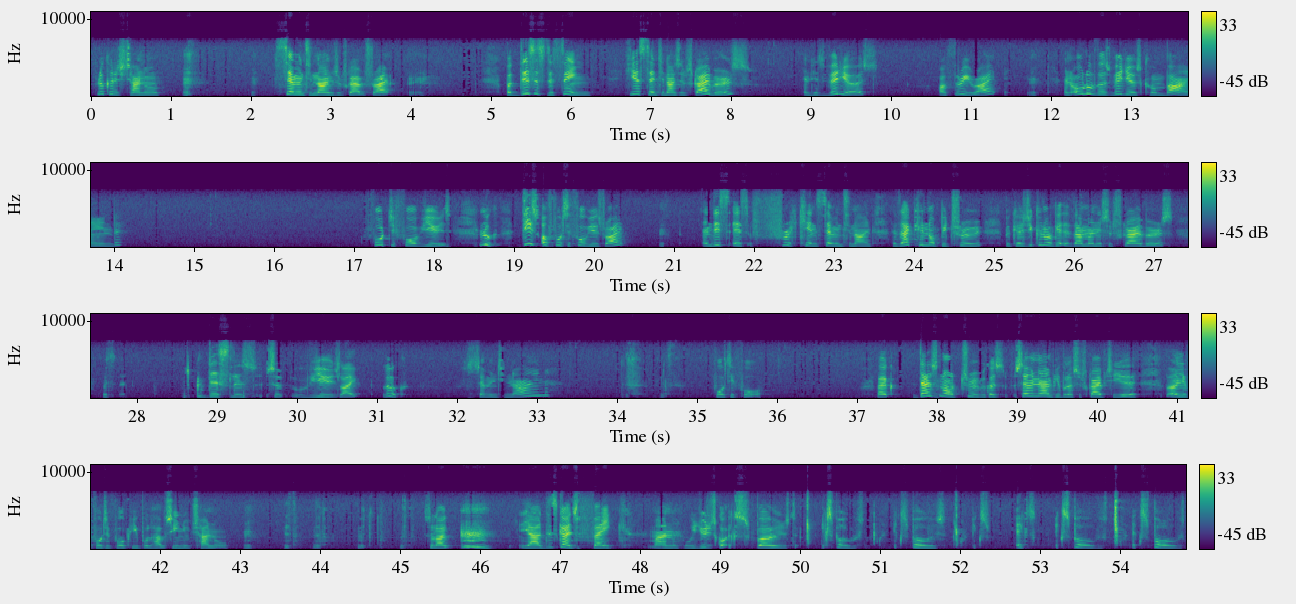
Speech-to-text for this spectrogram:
Look at his channel. 79 subscribers, right? But this is the thing. He has 79 subscribers and his videos are 3, right? And all of those videos combined 44 views. Look, these are 44 views, right? And this is freaking 79 that cannot be true because you cannot get that many subscribers with this list of views. Like look 79 44 like that's not true because 79 people are subscribed to you but only 44 people have seen your channel. So like yeah this guy's fake man. You just got exposed. Exposed exposed, ex, ex, exposed, exposed.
